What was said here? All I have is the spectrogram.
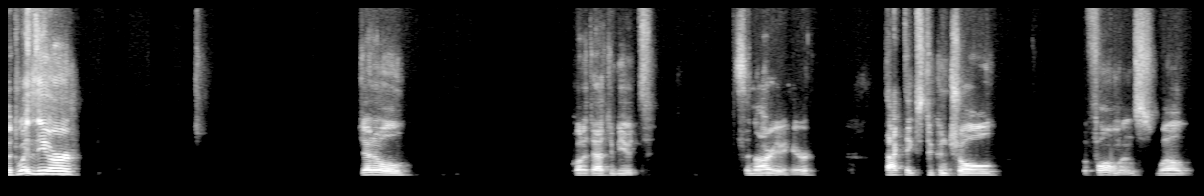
But with your general quality attribute scenario here, tactics to control performance, well,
